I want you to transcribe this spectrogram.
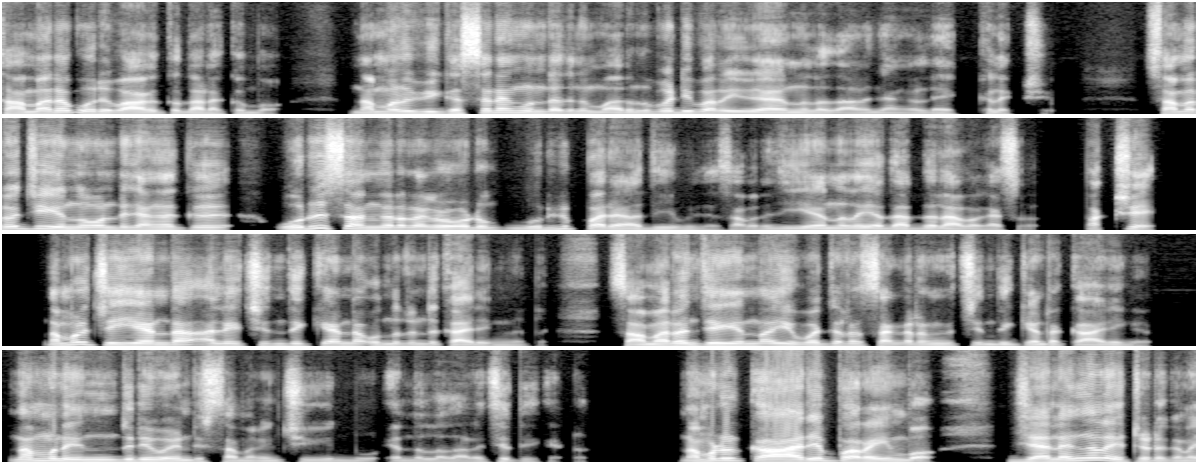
സമരം ഒരു ഭാഗത്ത് നടക്കുമ്പോൾ നമ്മൾ വികസനം കൊണ്ട് അതിന് മറുപടി പറയുക എന്നുള്ളതാണ് ഞങ്ങളുടെയൊക്കെ ലക്ഷ്യം. സമരം ചെയ്യുന്നതുകൊണ്ട് ഞങ്ങൾക്ക് ഒരു സംഘടനകളോടും ഒരു പരാതിയുമില്ല സമരം ചെയ്യുക എന്നുള്ള യഥാർത്ഥ അവകാശം പക്ഷേ നമ്മൾ ചെയ്യേണ്ട അല്ലെങ്കിൽ ചിന്തിക്കേണ്ട ഒന്ന് രണ്ട് കാര്യങ്ങളുണ്ട്. സമരം ചെയ്യുന്ന യുവജന സംഘടനകൾ ചിന്തിക്കേണ്ട കാര്യങ്ങൾ. നമ്മൾ എന്തിനു വേണ്ടി സമരം ചെയ്യുന്നു എന്നുള്ളതാണ് ചിന്തിക്കേണ്ടത്. നമ്മളൊരു കാര്യം പറയുമ്പോൾ ജനങ്ങൾ ഏറ്റെടുക്കണം.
